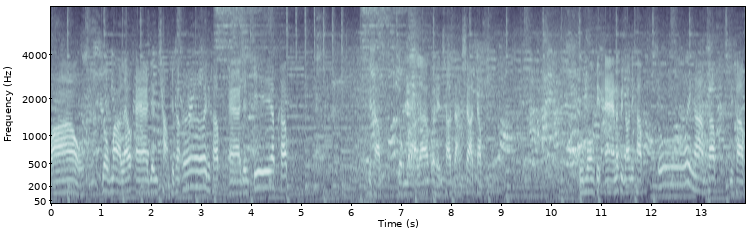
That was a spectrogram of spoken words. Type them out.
ว้าว ลงมาแล้วแอร์เย็นฉ่ำพี่น้องเอ้ยนี่ครับ แอร์เย็นเจี๊ยบครับ นี่ครับลงมาแล้วก็เห็นชาวต่างชาติครับอุโมงติดแอร์นะพี่น้องนี่ครับสวยงามครับนี่ครับ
